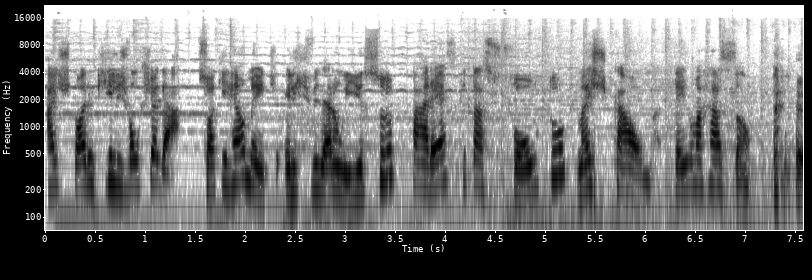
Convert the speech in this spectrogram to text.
a história e o que eles vão chegar. Só que realmente, eles fizeram isso, parece que tá solto, mas calma, tem uma razão.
